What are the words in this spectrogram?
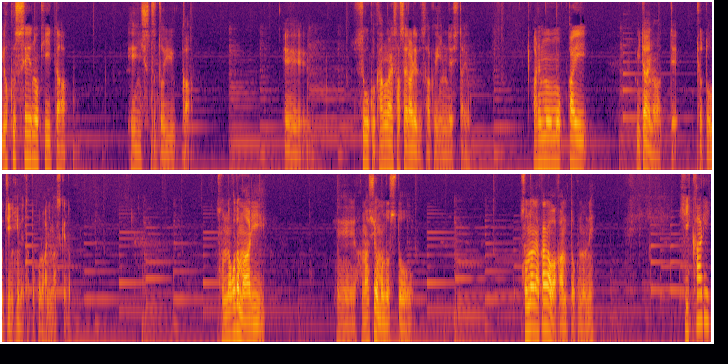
抑制の効いた演出というか、えー、すごく考えさせられる作品でしたよ。あれももう一回見たいなってちょっとうちに秘めたところありますけどそんなこともあり、えー、話を戻すとそんな中川監督のね光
